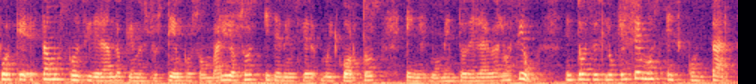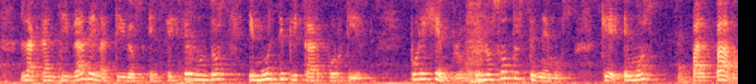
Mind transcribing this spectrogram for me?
porque estamos considerando que nuestros tiempos son valiosos y deben ser muy cortos en el momento de la evaluación. Entonces lo que hacemos es contar la cantidad de latidos en 6 segundos y multiplicar por 10. Por ejemplo, si nosotros tenemos que hemos palpado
